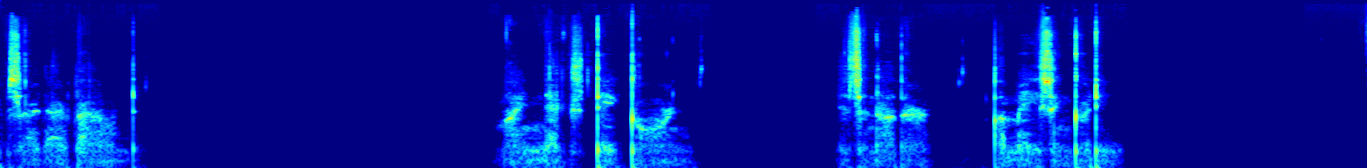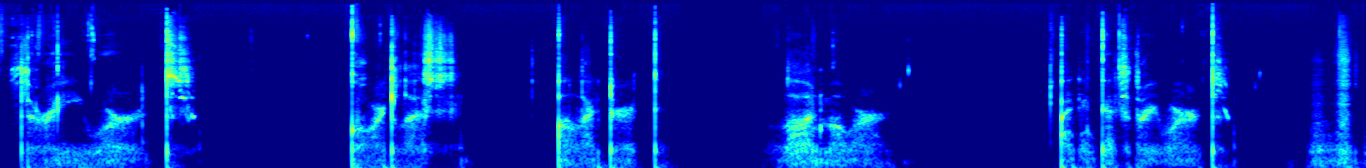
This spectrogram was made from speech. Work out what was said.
Website I found. My next acorn is another amazing goodie. Three words cordless electric lawnmower. I think that's three words.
